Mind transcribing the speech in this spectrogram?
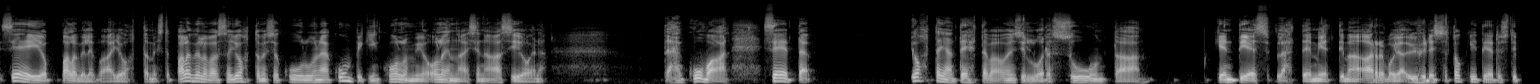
se ei ole palvelevaa johtamista. Palvelevassa johtamisessa kuuluu nämä kumpikin kolmio olennaisena asioina tähän kuvaan. Se, että johtajan tehtävä on ensin luoda suuntaa, kenties lähtee miettimään arvoja yhdessä toki tietysti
